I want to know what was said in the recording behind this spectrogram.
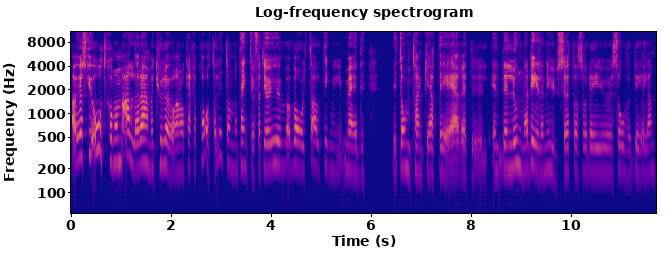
Ja, jag ska ju återkomma med alla det här med kulörerna och kanske prata lite om det tänkte jag, för att jag har ju valt allting med lite omtanke att det är ett, en- den lugna delen i huset, alltså det är ju sovdelen.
